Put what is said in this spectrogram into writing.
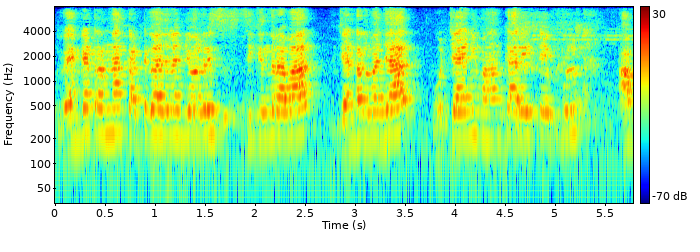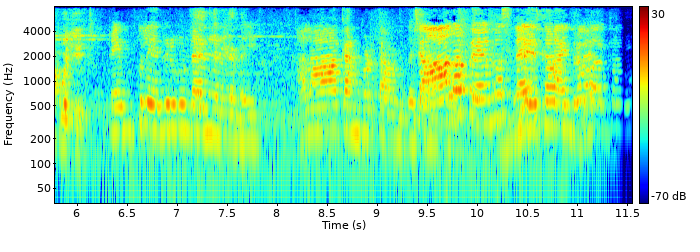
Venkataramana Kattugajula jewelleries Secunderabad general bazaar Ujjaini Mahankali temple opposite. Temple ఎదురుగుండా అలా కనపడతా ఉంటుంది. చాలా ఫేమస్ హైదరాబాద్.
